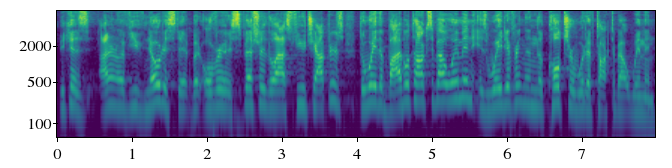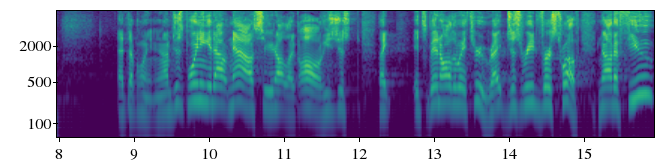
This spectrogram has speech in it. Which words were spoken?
because I don't know if you've noticed it, but over especially the last few chapters, the way the Bible talks about women is way different than the culture would have talked about women at that point. And I'm just pointing it out now so you're not like, oh, he's just like, it's been all the way through, right? Just read verse 12. Not a few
